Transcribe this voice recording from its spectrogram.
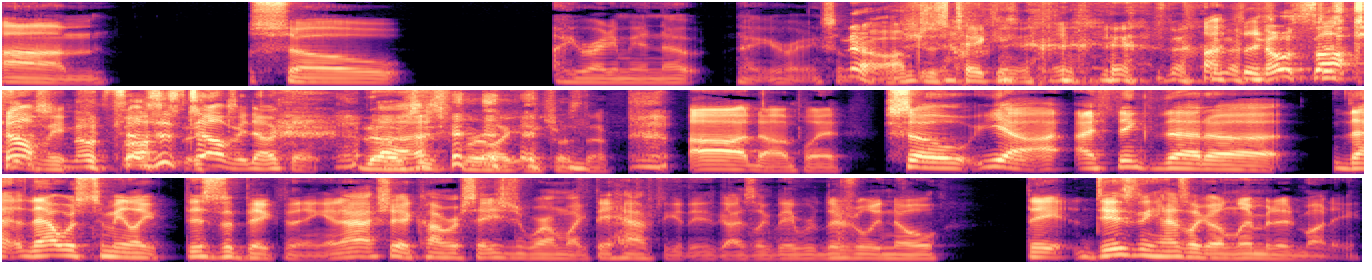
Um, so are you writing me a note? No, you're writing something. No, I'm just taking. no, no just tell me. no just tell me. No, okay. No, it's Uh, just for like intro stuff. Uh no, I'm playing. So yeah, I, I think that uh that that was to me like this is a big thing, and I actually had conversations where I'm like they have to get these guys like they were there's really no they Disney has like unlimited money.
